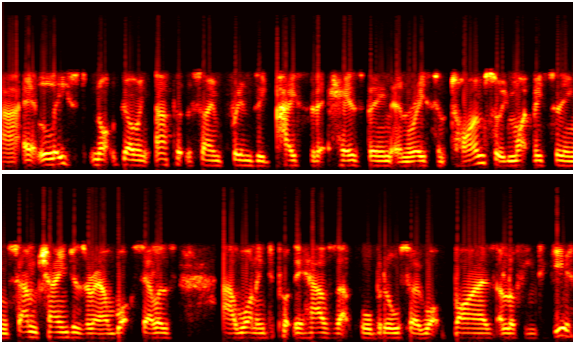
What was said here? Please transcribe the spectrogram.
uh, at least not going up at the same frenzied pace that it has been in recent times. So we might be seeing some changes around what sellers are wanting to put their houses up for, but also what buyers are looking to get.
